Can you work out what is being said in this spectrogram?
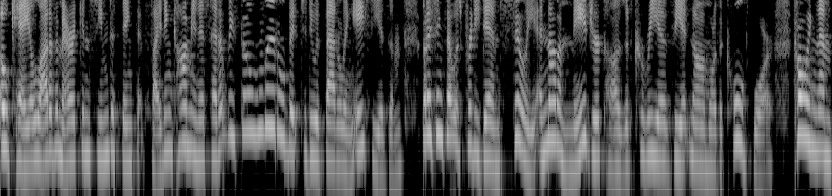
Okay, a lot of Americans seem to think that fighting communists had at least a little bit to do with battling atheism, but I think that was pretty damn silly and not a major cause of Korea, Vietnam, or the Cold War. Calling them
